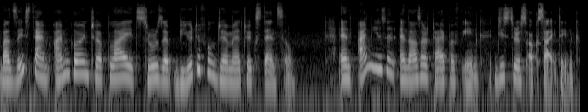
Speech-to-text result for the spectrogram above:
but this time I'm going to apply it through the beautiful geometric stencil. And I'm using another type of ink, Distress Oxide ink.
